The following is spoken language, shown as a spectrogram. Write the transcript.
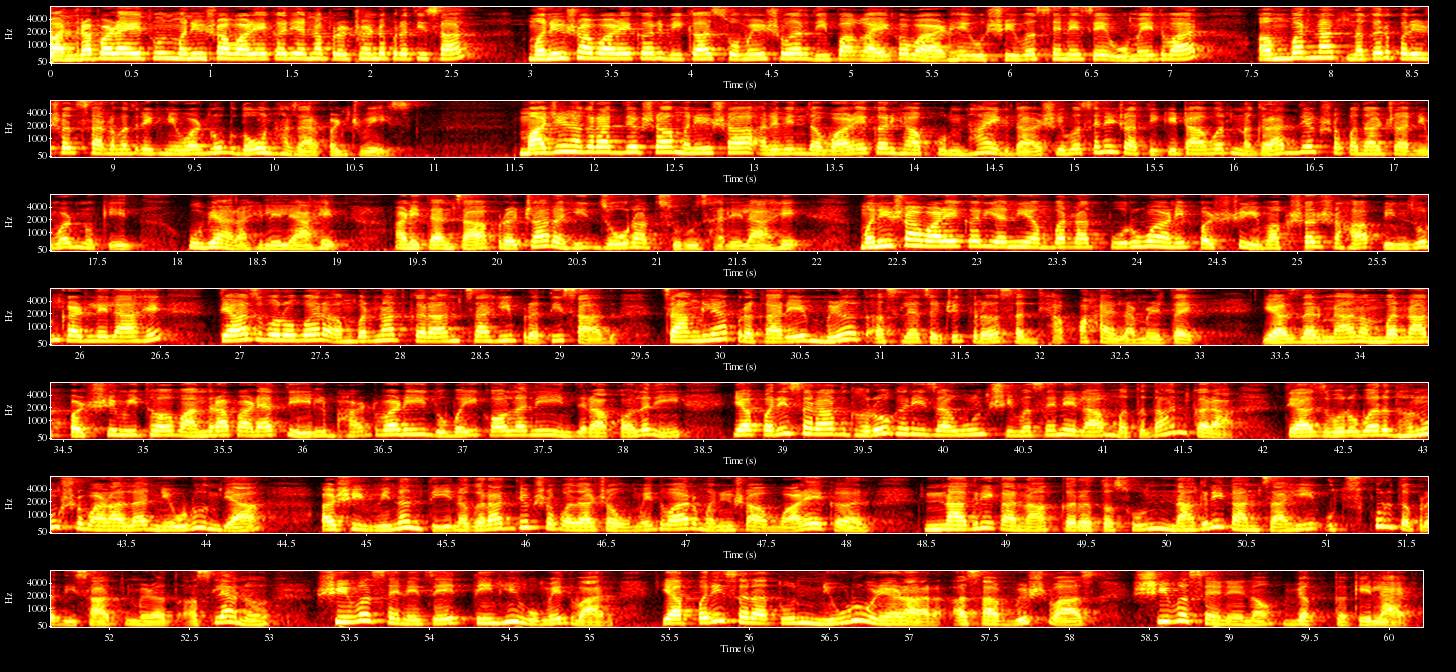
वांद्रापाडा येथून मनीषा वाळेकर यांना प्रचंड प्रतिसाद. मनीषा वाळेकर विकास सोमेश्वर दीपा गायकवाड हे शिवसेनेचे उमेदवार. अंबरनाथ नगर परिषद सार्वत्रिक निवडणूक दोन हजार पंचवीस. माजी नगराध्यक्षा मनीषा अरविंद वाळेकर ह्या पुन्हा एकदा शिवसेनेच्या तिकिटावर नगराध्यक्षपदाच्या निवडणुकीत उभ्या राहिलेल्या आहेत आणि त्यांचा प्रचारही जोरात सुरू झालेला आहे. मनीषा वाळेकर यांनी अंबरनाथ पूर्व आणि पश्चिम अक्षरशः पिंजून काढलेला आहे. त्याचबरोबर अंबरनाथकरांचाही प्रतिसाद चांगल्या प्रकारे मिळत असल्याचं चित्र सध्या पाहायला मिळतंय. याच दरम्यान अंबरनाथ पश्चिम इथं वांद्रापाड्यातील Bhatwadi Dubai colony Indira colony या परिसरात घरोघरी जाऊन शिवसेनेला मतदान करा. त्याचबरोबर धनुष्यबाणाला निवडून द्या अशी विनंती नगराध्यक्षपदाच्या उमेदवार मनीषा वाळेकर नागरिकांना करत असून नागरिकांचाही उत्स्फूर्त प्रतिसाद मिळत असल्यानं शिवसेनेचे तिन्ही उमेदवार या परिसरातून निवडून येणार असा विश्वास शिवसेनेनं व्यक्त केला आहे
